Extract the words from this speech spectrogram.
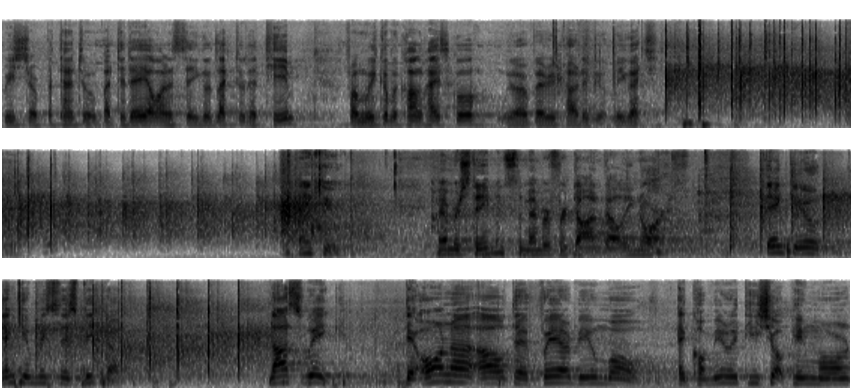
reach their potential. But today I want to say good luck to the team from Wiikwemkoong High School. We are very proud of you. Miigwech. Thank you. Member statements. The member for Don Valley North. Thank you. Thank you, Mr. Speaker. Last week, the owner of the Fairview Mall a community shopping mall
